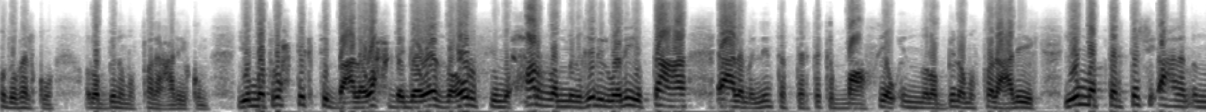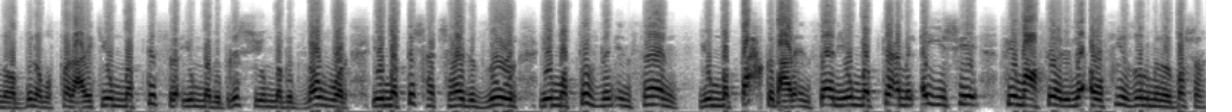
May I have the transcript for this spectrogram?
خدوا بالكم ربنا مطلع عليكم. يوم ما تروح تكتب على واحدة جواز عرفي محرم من غير الولي بتاعها اعلم ان انت بترتكب معصية وان ربنا مطلع عليك. يوم ما بترتشي اعلم ان ربنا مطلع عليك. يوم ما بتسرق يوم ما بتغش يوم ما بتزور يوم ما بتشهد شهادة زور يوم ما بتظلم انسان يوم ما بتحقد على انسان يوم ما بتعمل اي شيء في معصية لله أو في ظلم للبشر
